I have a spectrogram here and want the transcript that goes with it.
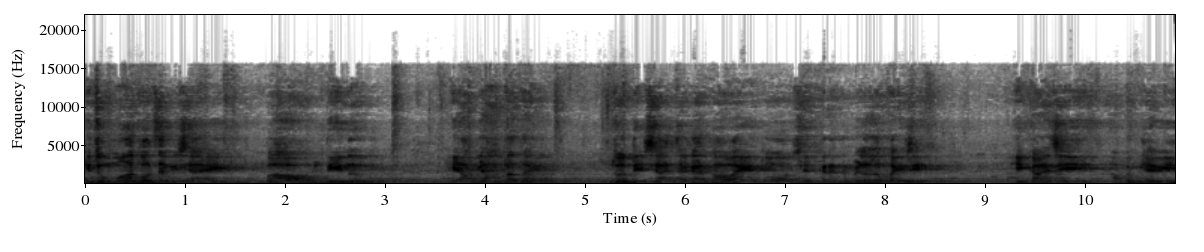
की जो महत्त्वाचा विषय आहे भाव देणं हे आपल्या हातात आहे. जो देशात जगात भाव आहे तो शेतकऱ्यांना मिळाला पाहिजे. ही काळजी आपण घ्यावी.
